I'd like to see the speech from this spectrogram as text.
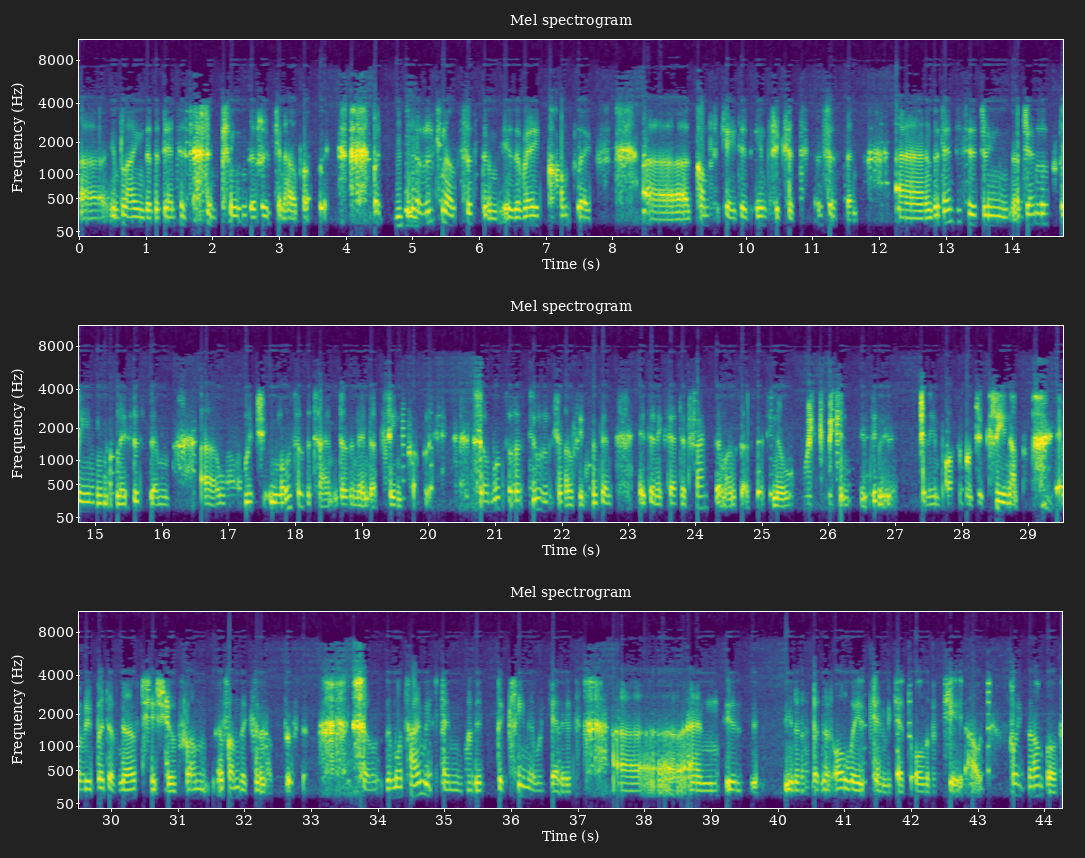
uh, implying that the dentist hasn't cleaned the root canal properly. But mm-hmm. the root canal system is a very complex, uh, complicated, intricate. And the dentist is doing a general cleaning on a system uh, which most of the time doesn't end up cleaned properly. So most of us do root treatment, and it's an accepted fact amongst us that, you know, we, we can, it's impossible to clean up every bit of nerve tissue from, from the canal system. So the more time we spend with it, the cleaner we get it, uh, and is, you know, but not always can we get all the bacteria out. For example,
